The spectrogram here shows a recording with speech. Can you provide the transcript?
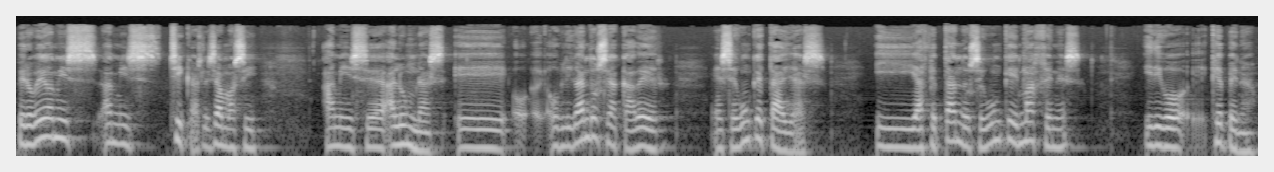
pero veo a mis, a mis chicas, les llamo así, a mis eh, alumnas, eh, obligándose a caber en según qué tallas, y aceptando según qué imágenes, y digo, qué pena,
